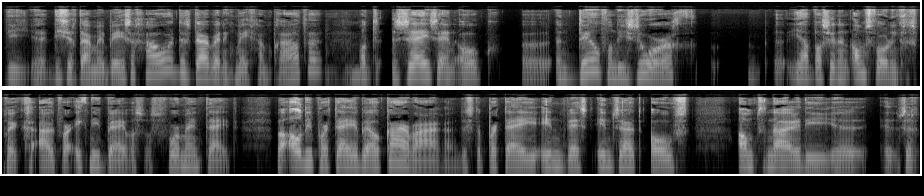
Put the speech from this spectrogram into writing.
die, die zich daarmee bezighouden, dus daar ben ik mee gaan praten. Want zij zijn ook een deel van die zorg. Eh, ja, was in een ambtswoninggesprek geuit waar ik niet bij was, was voor mijn tijd. Waar al die partijen bij elkaar waren. Dus de partijen in West, in Zuidoost. Ambtenaren die eh, zich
